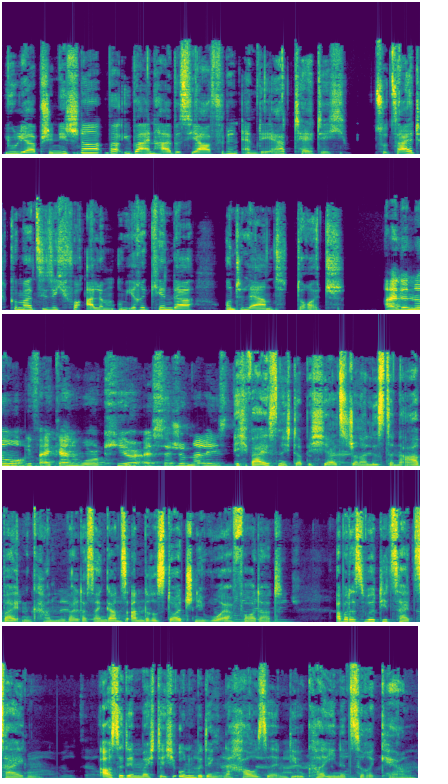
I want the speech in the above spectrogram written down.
Julia Pschenischner war über ein halbes Jahr für den MDR tätig. Zurzeit kümmert sie sich vor allem um ihre Kinder und lernt Deutsch. Ich weiß nicht, ob ich hier als Journalistin arbeiten kann, weil das ein ganz anderes Deutschniveau erfordert. Aber das wird die Zeit zeigen. Außerdem möchte ich unbedingt nach Hause in die Ukraine zurückkehren.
